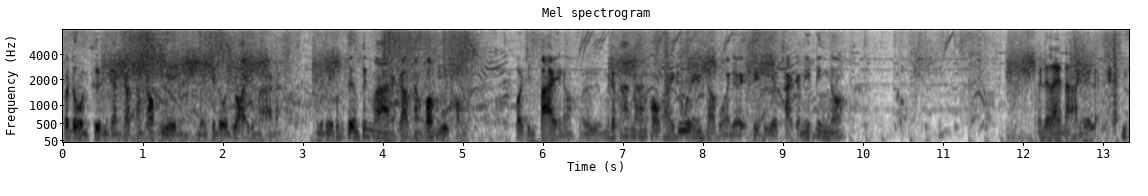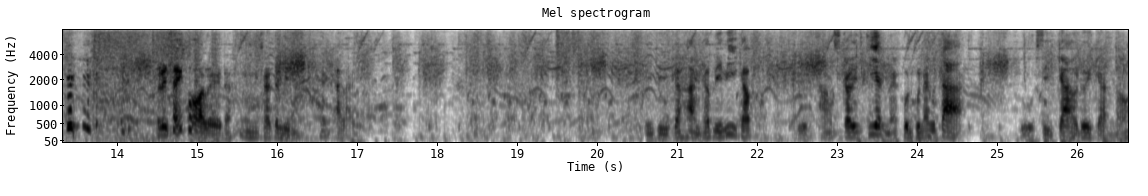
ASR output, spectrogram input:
ก็โดนคืนเหมือนกันครับทางป้อมเองเหมือนจะโดนหล่อยมานะดาเมจเพิ่มเติมขึ้นมานะครับทางป้อมเอของบอดกินไปเนาะเออไม่ได้พากนานขออภัยด้วยนะครับผมอาจจะตีทีขาดกันนิดนึงเนาะ ไม่ได้ไล่นานด้วยแหละ ไม่ได้ใช้คอเลยนะอืมใช้แต่ลิ้นให้อะไรบางทีก็ห่างครับลีวี่ครับอยู่ทางสกาลิเจียนนะคนคุณหน้าคุณตาอยู่49ด้วยกันเนาะ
